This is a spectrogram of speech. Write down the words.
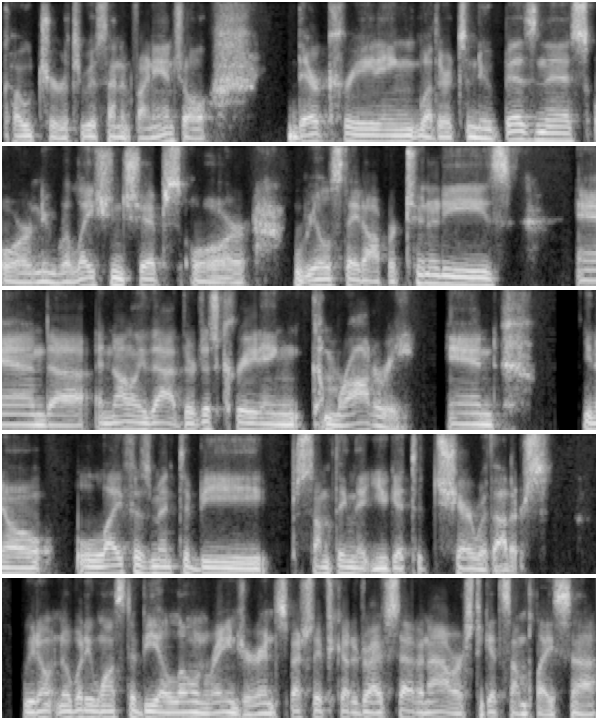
coach or through Ascendant Financial they're creating whether it's a new business or new relationships or real estate opportunities and uh, and not only that, they're just creating camaraderie. And you know, life is meant to be something that you get to share with others. We don't. Nobody wants to be a lone ranger, and especially if you got to drive seven hours to get someplace. Uh,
